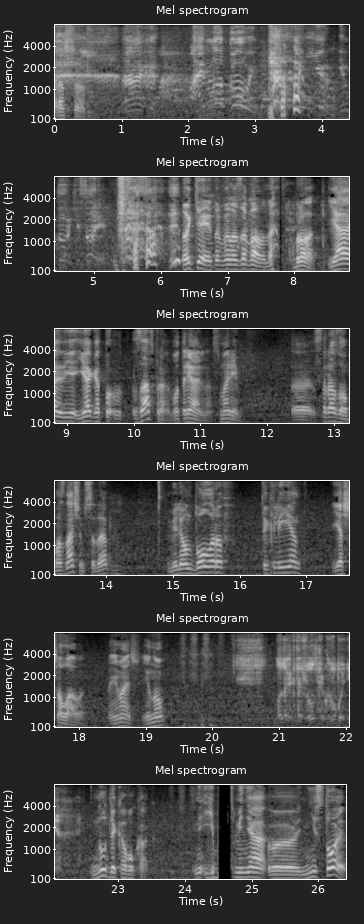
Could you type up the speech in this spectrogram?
Хорошо. Окей, это было забавно. Бро, я, я, я готов... Завтра, вот реально, смотри, э, сразу обозначимся, да? Миллион долларов, ты клиент, я шалава. Понимаешь? You know? Ну это как-то жестко, грубо, нет? Ну, для кого как. Не- Ебать меня э, не стоит.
